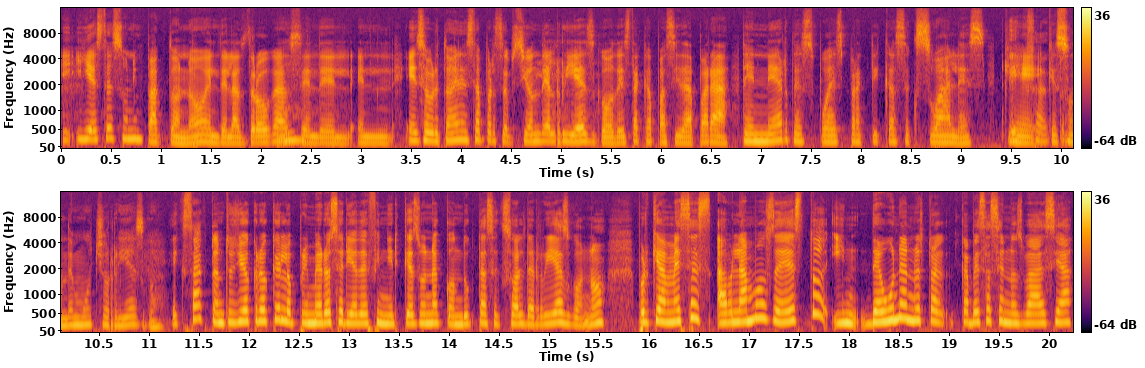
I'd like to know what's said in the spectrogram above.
y, este es un impacto, ¿no? El de las drogas, el del, el, eh, sobre todo en esta percepción del riesgo, de esta capacidad para tener después prácticas sexuales que, son de mucho riesgo. Exacto, entonces yo creo que lo primero sería definir qué es una conducta sexual de riesgo, ¿no? Porque a veces hablamos de esto y de una nuestra cabeza se nos va hacia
